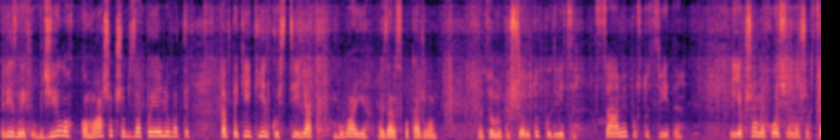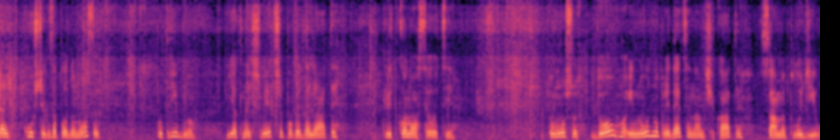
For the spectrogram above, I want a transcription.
різних бджілок, комашок, щоб запилювати. Та в такій кількості, як буває, ось зараз покажу вам на цьому кущові. Тут подивіться, самі пустоцвіти. І якщо ми хочемо, щоб цей кущик заплодоносив, потрібно якнайшвидше повидаляти квітконоси оці. Тому що довго і нудно прийдеться нам чекати саме плодів.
